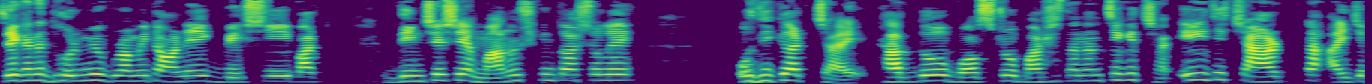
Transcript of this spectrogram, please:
যেখানে ধর্মীয় গ্রমিটা অনেক বেশি বাট দিন শেষে মানুষ কিন্তু আসলে অধিকার চায়। খাদ্য, বস্ত্র, বাসস্থান, চিকিৎসা। এই যে চারটা এই যে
